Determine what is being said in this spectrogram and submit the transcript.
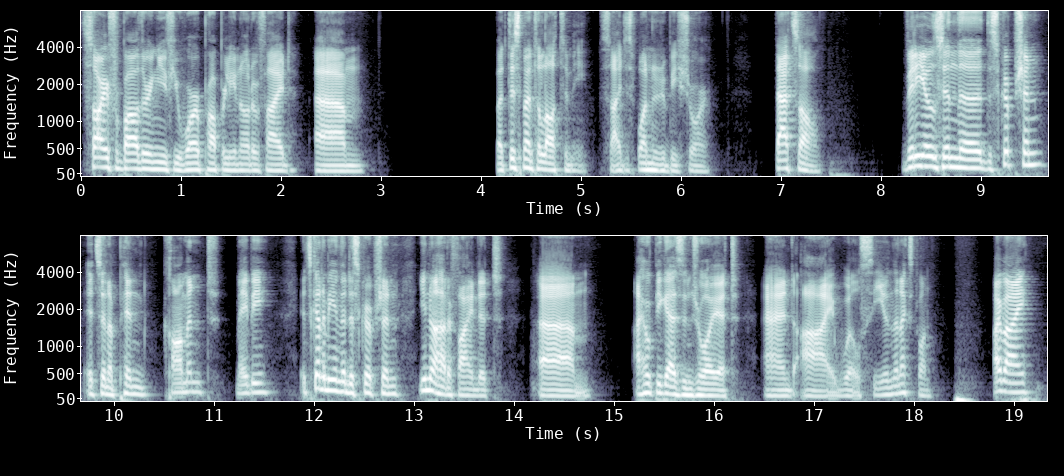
Sorry for bothering you if you were properly notified. Um, but this meant a lot to me, so I just wanted to be sure. That's all. Video's in the description. It's in a pinned comment, maybe. It's going to be in the description. You know how to find it. Um, I hope you guys enjoy it, and I will see you in the next one. Bye bye.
